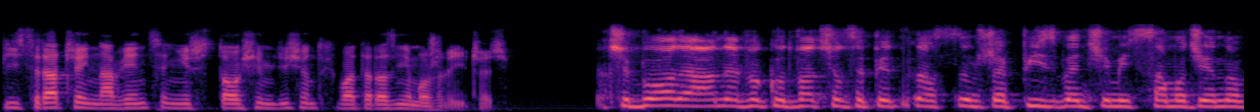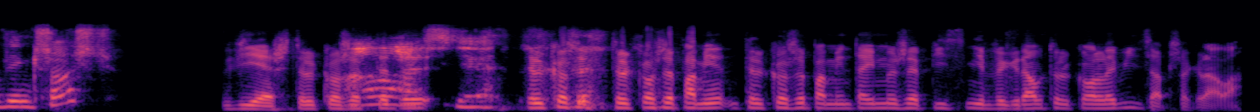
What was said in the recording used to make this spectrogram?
PiS raczej na więcej niż 180 chyba teraz nie może liczyć. Czy było realne w roku 2015, że PiS będzie mieć samodzielną większość? Wiesz, tylko że A wtedy, właśnie. tylko że, tylko, że pamię, tylko że pamiętajmy, że PiS nie wygrał, tylko Lewica przegrała.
